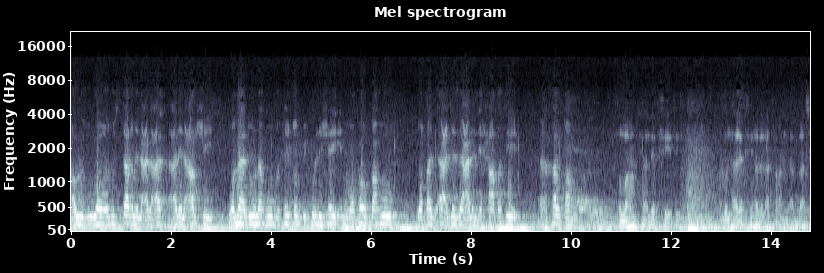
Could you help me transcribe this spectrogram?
قوله وهو مستغن عن العرش وما دونه محيط بكل شيء وفوقه وقد أعجز عن الإحاطة خلقه. الله عنك هل يكفي في يقول هل يكفي هذا الأثر عن العباس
